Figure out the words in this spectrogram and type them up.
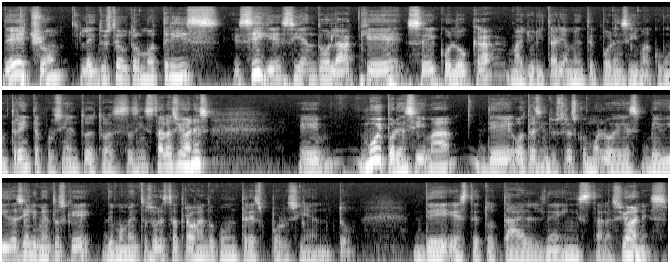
De hecho, la industria automotriz eh, sigue siendo la que se coloca mayoritariamente por encima, con un 30% de todas estas instalaciones, eh, muy por encima de otras industrias como lo es bebidas y alimentos, que de momento solo está trabajando con un 3% de este total de instalaciones.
